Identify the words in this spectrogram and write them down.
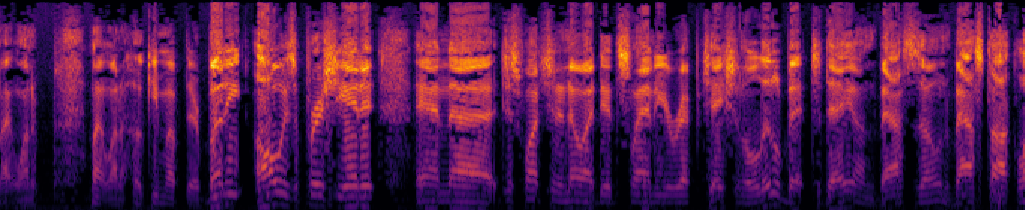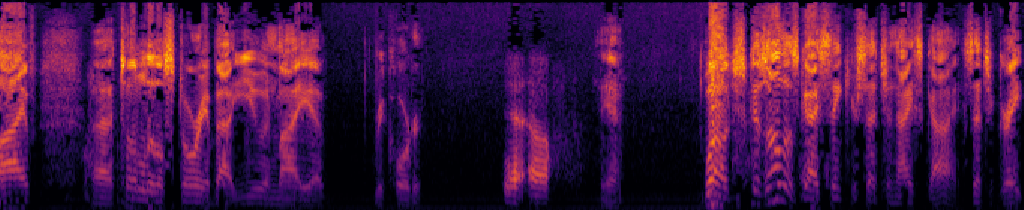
might want to might want to hook him up there, buddy. Always appreciate it, and uh, just want you to know I did slander your reputation a little bit today on Bass Zone, Bass Talk Live. Uh, told a little story about you and my uh, recorder. Yeah. Oh. Yeah. Well, just because all those guys think you're such a nice guy, such a great,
